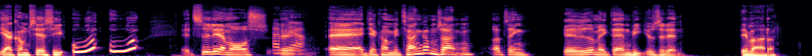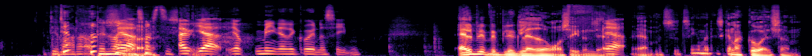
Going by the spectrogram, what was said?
jeg kom til at sige, uh, uh, uh, tidligere om års, uh, Jamen, uh, at jeg kom i tanke om sangen, og tænkte, kan jeg vide, om ikke der er en video til den? Det var der. Det var der, og den var ja. fantastisk. Ja, jeg mener det. Gå ind og se den. Alle bliver, vil blive glade over at se den der. Ja. ja men så tænker man, det skal nok gå alt sammen.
